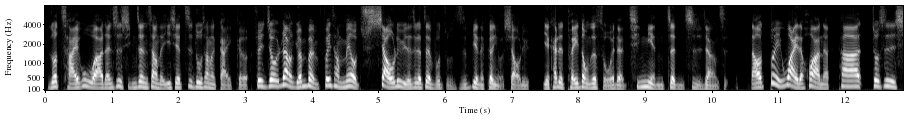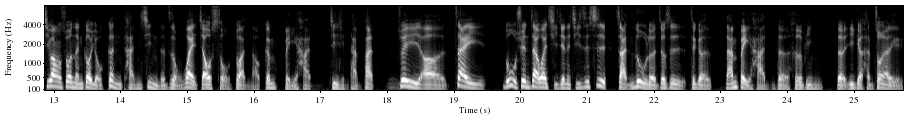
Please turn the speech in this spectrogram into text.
比如说财务啊、人事行政上的一些制度上的改革，所以就让原本非常没有效率的这个政府组织变得更有效率，也开始推动这所谓的青年政治这样子。然后对外的话呢，他就是希望说能够有更弹性的这种外交手段，然后跟北韩进行谈判。所以呃，在卢武铉在外期间呢，其实是展露了就是这个南北韩的和平的一个很重要的一个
